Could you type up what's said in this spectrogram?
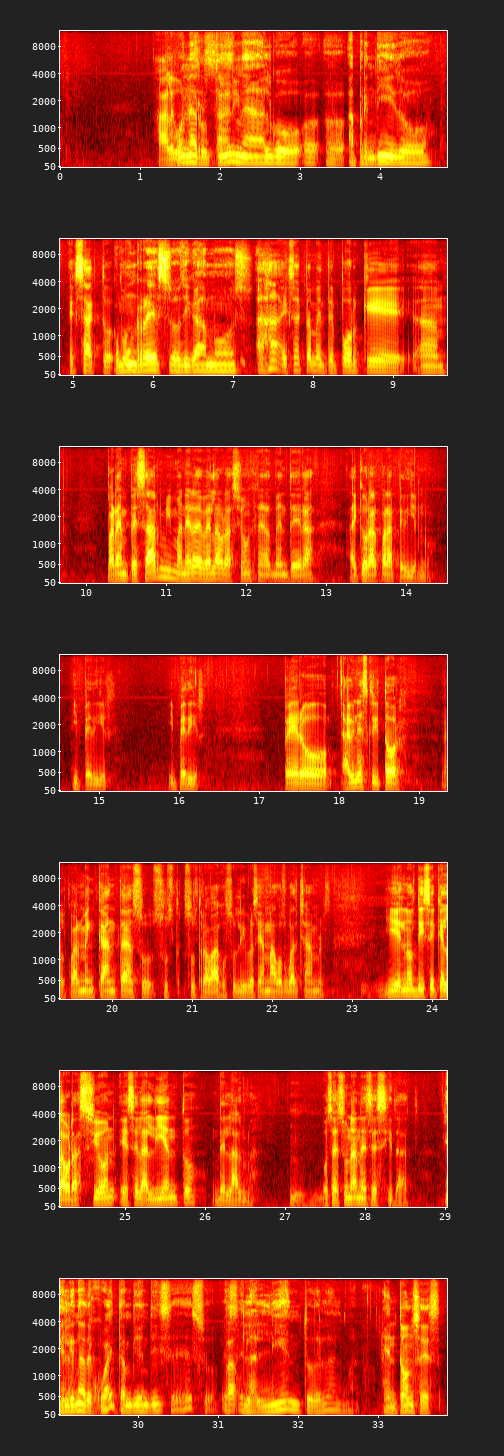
algo Una rutina, algo uh, uh, aprendido. Exacto. Como un rezo, digamos. Ajá, exactamente, porque para empezar mi manera de ver la oración generalmente era, hay que orar para pedir, ¿no? Y pedir, y pedir. Pero hay un escritor, al cual me encanta sus, sus, trabajos, sus libros, se llama Oswald Chambers, y él nos dice que la oración es el aliento del alma. O sea, es una necesidad. Elena de White también dice eso, es el aliento del alma. Entonces,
